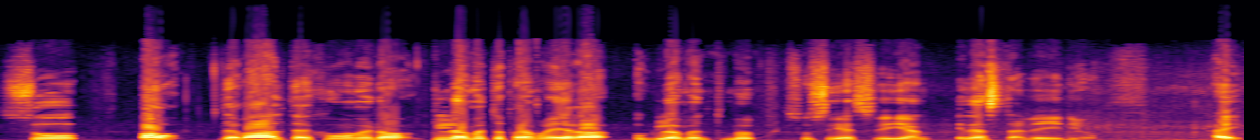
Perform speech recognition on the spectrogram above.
Så ja, det var allt jag kom med idag. Glöm inte att prenumerera och glöm inte upp så ses vi igen i nästa video. Hej!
